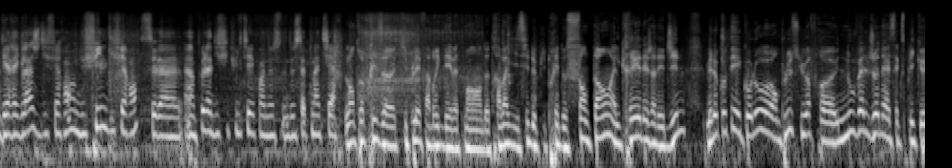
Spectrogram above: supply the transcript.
des réglages différents, du fil différent. C'est un peu la différence difficulté quoi, de, cette matière. L'entreprise qui plaît fabrique des vêtements de travail ici depuis près de 100 ans. Elle crée déjà des jeans, mais le côté écolo en plus lui offre une nouvelle jeunesse, explique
